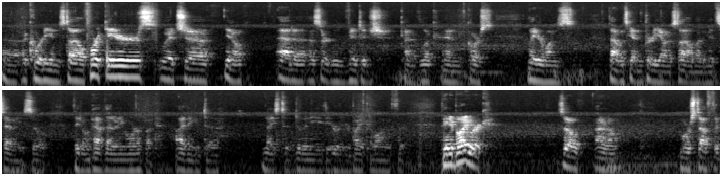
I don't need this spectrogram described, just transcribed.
uh, accordion style fork gators, which uh, you know add a, a, certain vintage kind of look, and of course later ones that was getting pretty out of style by the mid 70s, so they don't have that anymore. But I think it uh, nice to delineate the earlier bike along with the painted bodywork. So I don't know more stuff that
